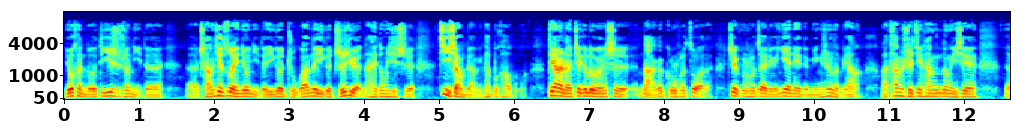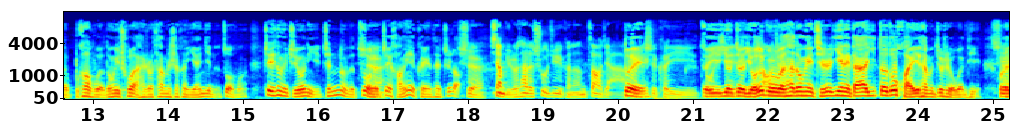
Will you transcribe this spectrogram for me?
有很多，第一是说你的呃长期做研究，你的一个主观的一个直觉，哪些东西是迹象表明它不靠谱。第二呢，这个论文是哪个 group 做的？这个 group 在这个业内的名声怎么样啊？他们是经常弄一些呃不靠谱的东西出来，还是说他们是很严谨的作风？这些东西只有你真正的做了这行业科研才知道。是，像比如它的数据可能造假，对，是可以。对，有就有的 group 它东西其实业内大家都都怀疑他们就是有问题，或者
